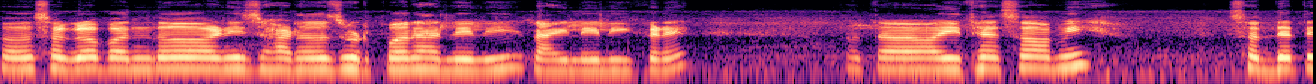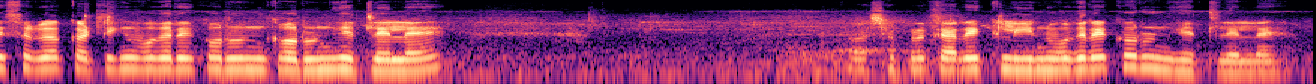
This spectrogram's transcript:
तर सगळं बंद आणि झाडं झुडपं राहिलेली राहिलेली इकडे. आता इथे असं आम्ही सध्या ते सगळं कटिंग वगैरे करून करून घेतलेलं आहे. अशा प्रकारे क्लीन वगैरे करून घेतलेलं आहे.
